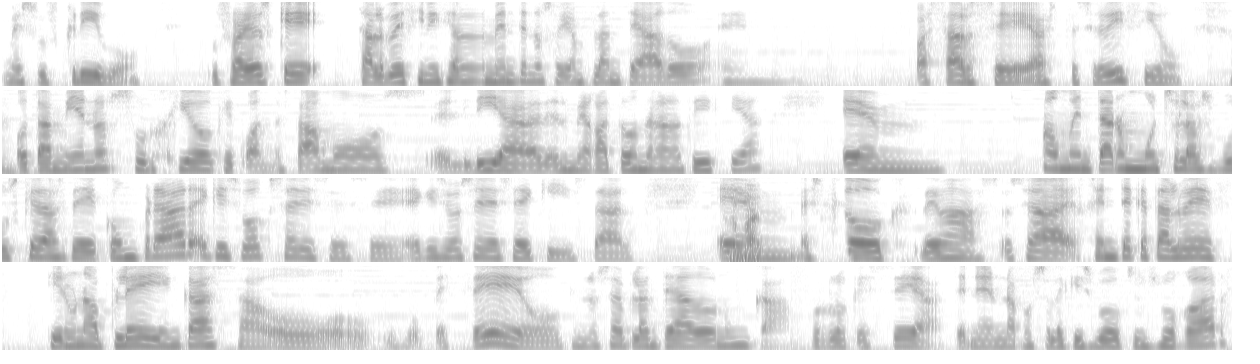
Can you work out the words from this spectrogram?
me suscribo. Usuarios que tal vez inicialmente no se habían planteado en pasarse a este servicio. O también nos surgió que cuando estábamos el día del megatón de la noticia, em, aumentaron mucho las búsquedas de comprar Xbox Series S, Xbox Series X, tal, em, stock, demás. O sea, gente que tal vez tiene una Play en casa o, o PC o que no se ha planteado nunca, por lo que sea, tener una consola Xbox en su hogar,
